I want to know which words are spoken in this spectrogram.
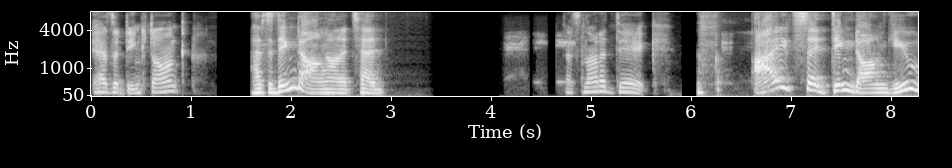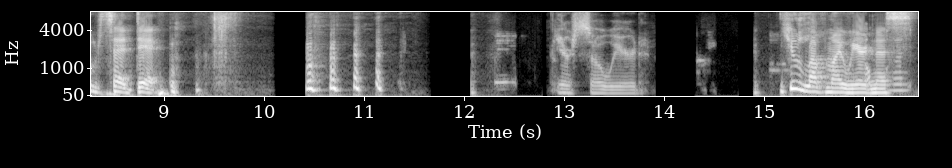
It has a dink donk. Has a ding dong on its head. That's not a dick. I said ding dong, you said dick. You're so weird. You love my weirdness.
